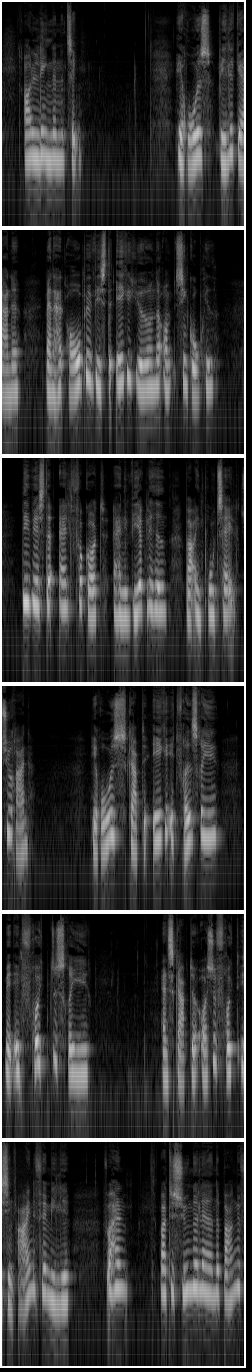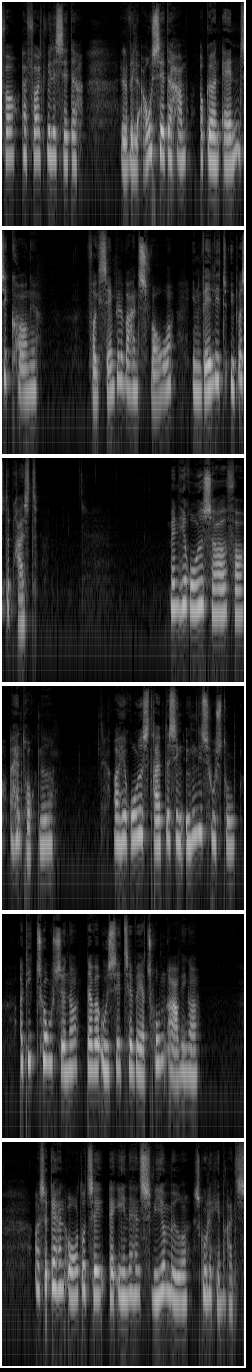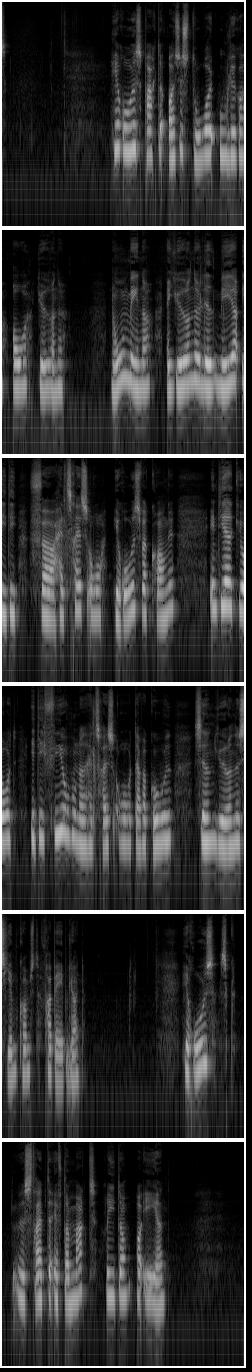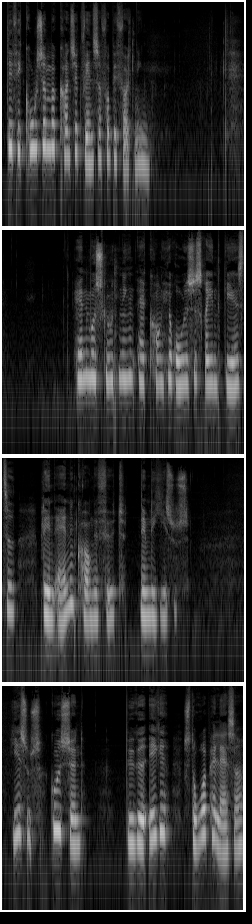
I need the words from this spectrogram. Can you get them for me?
og lignende ting. Herodes ville gerne, men han overbeviste ikke jøderne om sin godhed. De vidste alt for godt, at han i virkeligheden var en brutal tyran. Herodes skabte ikke et fredsrige, men et frygtesrige, han skabte også frygt i sin egen familie, for han var til syneladende bange for, at folk ville sætte eller ville afsætte ham og gøre en anden til konge. For eksempel var han svoger, en vældigt ypperste præst. Men Herodes sørgede for, at han druknede. Og Herodes dræbte sin yndlingshustru og de to sønner, der var udset til at være tronarvinger og så gav han ordre til, at en af hans svigermødre skulle henrettes. Herodes bragte også store ulykker over jøderne. Nogle mener, at jøderne led mere i de 40-50 år Herodes var konge, end de havde gjort i de 450 år, der var gået siden jødernes hjemkomst fra Babylon. Herodes Øh, stræbte efter magt, rigdom og æren. Det fik grusomme konsekvenser for befolkningen. Hen mod slutningen af kong Herodes' regeringstid blev en anden konge født, nemlig Jesus. Jesus, Guds søn, byggede ikke store paladser.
